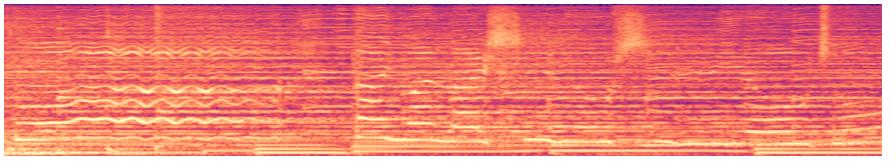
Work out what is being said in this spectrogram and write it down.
多。但愿来世有始有终。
